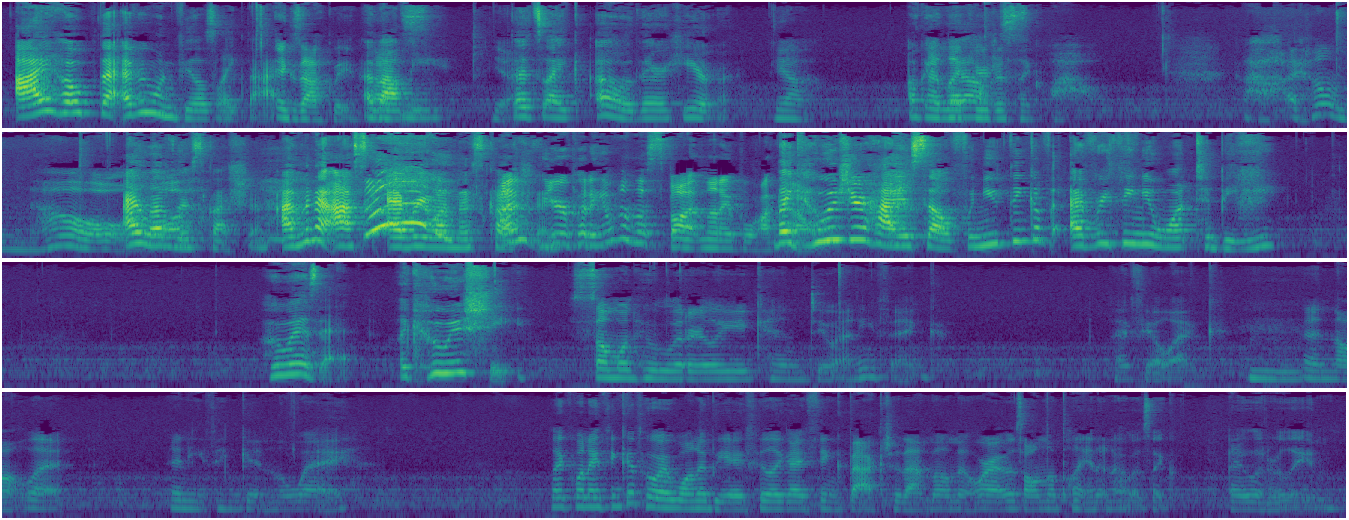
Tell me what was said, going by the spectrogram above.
I hope that everyone feels like that exactly about That's- me. Yeah. That's like, oh, they're here. Yeah, Okay, and like you're just like wow. Ah, I don't know. I love this question. I'm gonna ask everyone this question. I'm, you're putting him on the spot, and then I block. like, out. who is your highest self? When you think of everything you want to be, who is it? Like, who is she? someone who literally can do anything? I feel like, Hmm. and not let anything get in the way. Like when I think of who I want to be, I feel like I think back to that moment where I was on the plane and I was like, I literally am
